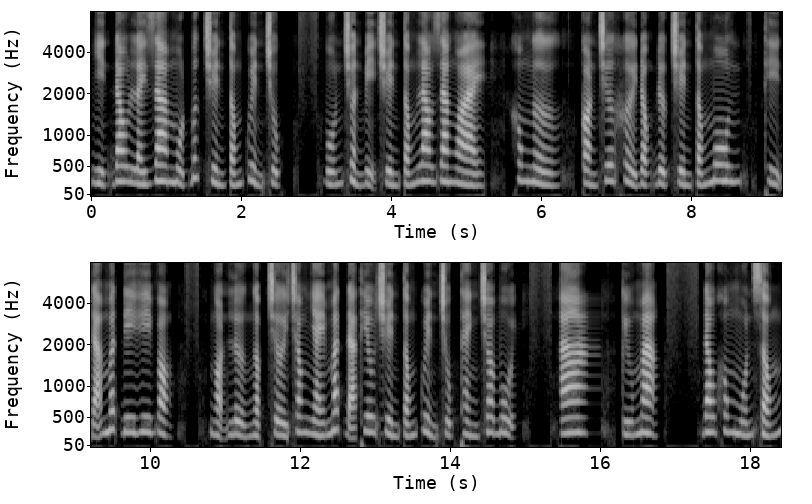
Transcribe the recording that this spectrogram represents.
Nhịn đau lấy ra một bức truyền tống quyển trục, vốn chuẩn bị truyền tống lao ra ngoài. Không ngờ, còn chưa khởi động được truyền tống môn, thì đã mất đi hy vọng. Ngọn lửa ngập trời trong nháy mắt đã thiêu truyền tống quyển trục thành cho bụi. A, cứu mạng, đau không muốn sống.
